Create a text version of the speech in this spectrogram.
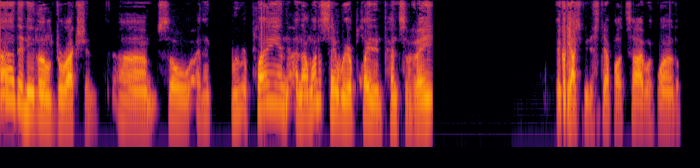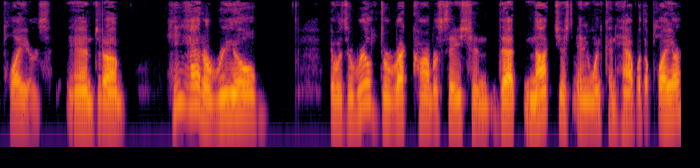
uh, they need a little direction. Um, so I think we were playing, and I want to say we were playing in Pennsylvania. He asked me to step outside with one of the players, and um, he had a real it was a real direct conversation that not just anyone can have with a player.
